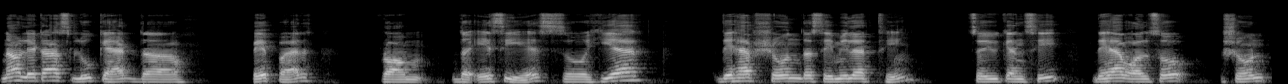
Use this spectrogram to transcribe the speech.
Now let us look at the paper from the ACS. So here they have shown the similar thing. So you can see they have also shown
